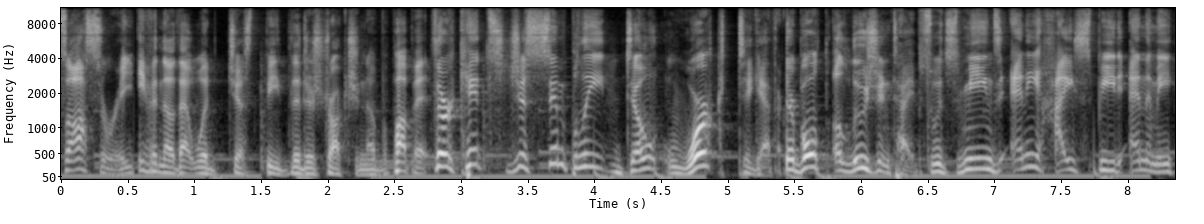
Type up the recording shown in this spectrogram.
Sasori, even though that would just be the destruction of a puppet. Their kits just simply don't work together. They're both illusion types, which means any high-speed enemy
